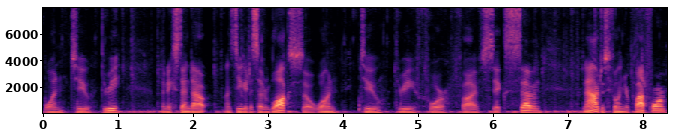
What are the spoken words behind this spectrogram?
One, two, three, and extend out until you get to seven blocks. So one, two, three, four, five, six, seven. Now just fill in your platform.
